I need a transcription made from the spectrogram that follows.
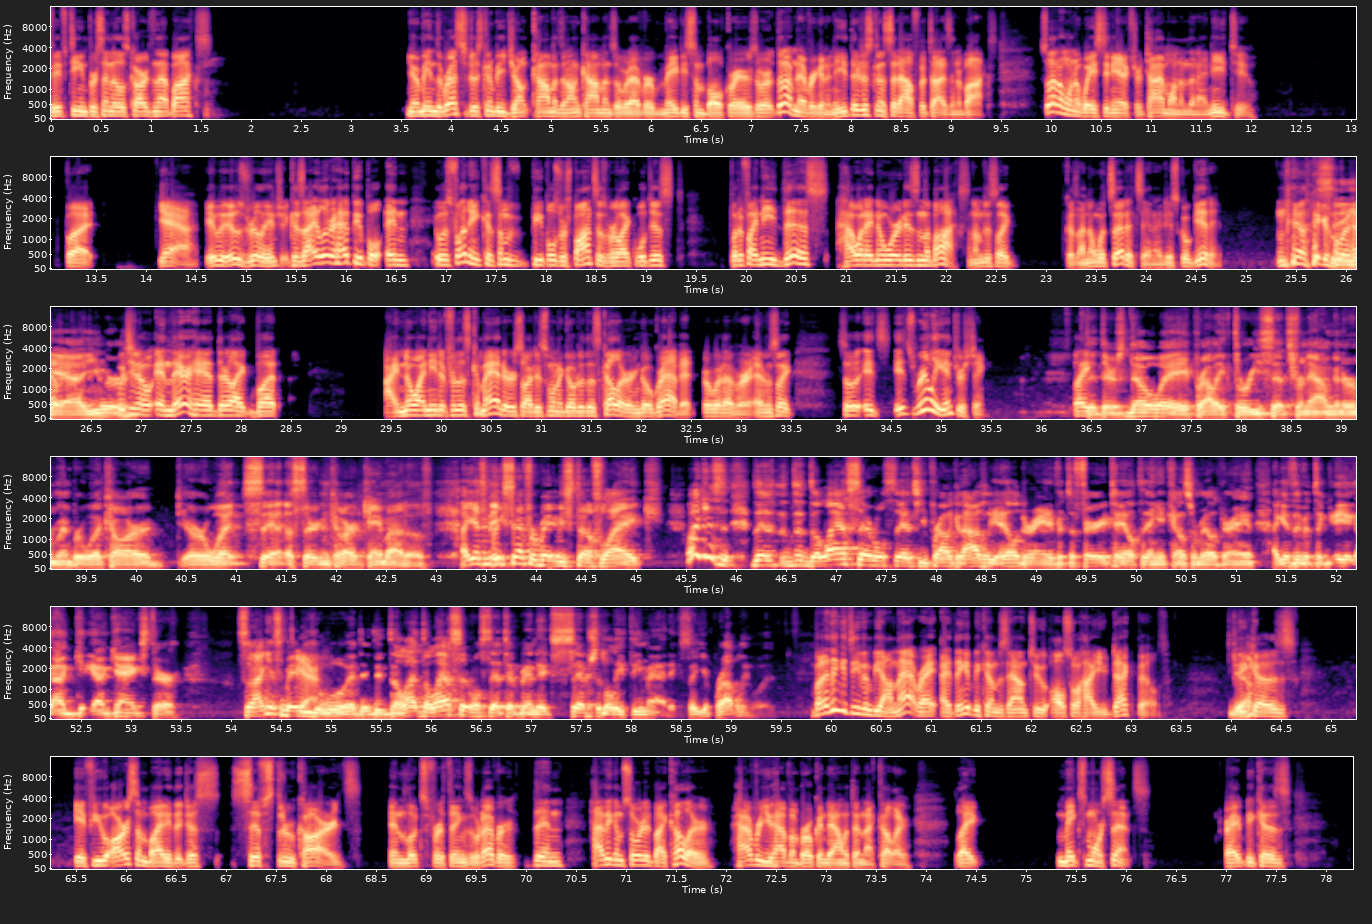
15% of those cards in that box. You know what I mean? The rest are just going to be junk commons and uncommons or whatever, maybe some bulk rares or that I'm never going to need. They're just going to sit alphabetized in a box. So I don't want to waste any extra time on them than I need to. But yeah, it, it was really interesting because I literally had people, and it was funny because some of people's responses were like, well, just, but if I need this, how would I know where it is in the box? And I'm just like, because I know what set it's in. I just go get it. like, or So, whatever. yeah, you're. But you know, in their head, they're like, but I know I need it for this commander, so I just want to go to this color and go grab it or whatever. And it's like, so it's it's really interesting. Like, there's no way probably three sets from now I'm going to remember what card or what set a certain card came out of. I guess except for maybe stuff like well, I guess the the, the last several sets you probably because obviously Eldraine if it's a fairy tale thing it comes from Eldraine. I guess if it's a, a, a gangster. So I guess maybe Yeah. you would. The, the, the last several sets have been exceptionally thematic, so you probably would. but I think it's even beyond that, right? I think it becomes down to also how you deck build. Yeah. Because if you are somebody that just sifts through cards and looks for things or whatever, then having them sorted by color, however you have them broken down within that color, like makes more sense, right? Because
